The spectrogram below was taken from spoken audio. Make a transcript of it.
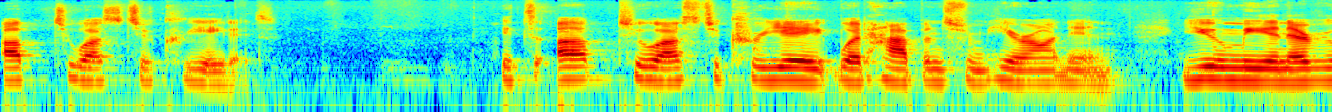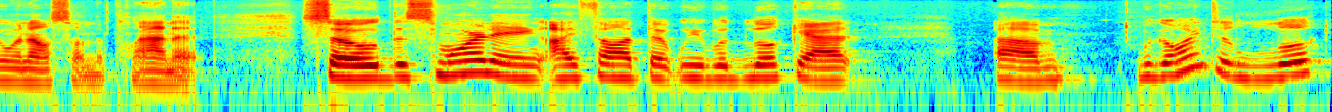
up to us to create it. It's up to us to create what happens from here on in, you, me, and everyone else on the planet. So this morning, I thought that we would look at, um, we're going to look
